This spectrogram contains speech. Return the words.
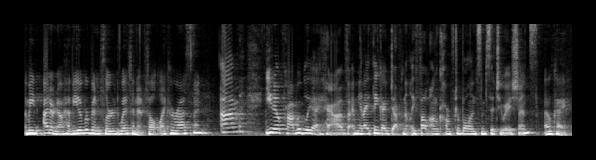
I mean, I don't know. Have you ever been flirted with and it felt like harassment? Um, you know, probably I have. I mean, I think I've definitely felt uncomfortable in some situations. Okay.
